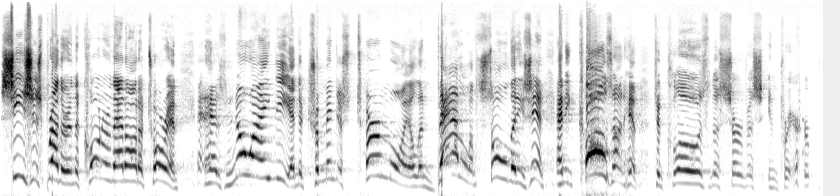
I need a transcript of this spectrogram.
sees his brother in the corner of that auditorium and has no idea the tremendous turmoil and battle of soul that he's in, and he calls on him to close the service in prayer.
